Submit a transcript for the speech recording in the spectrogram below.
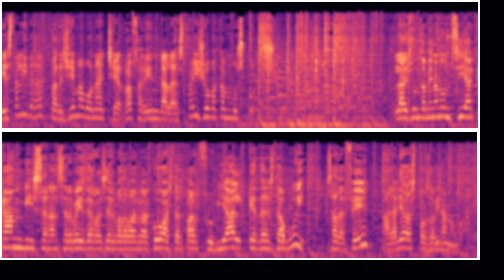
i està liderat per Gemma Bonatge, referent de l'Espai Jove Camp Moscons. L'Ajuntament anuncia canvis en el servei de reserva de barbacoes del Parc Fluvial que des d'avui s'ha de fer a l'àrea d'esports de Vilanova.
